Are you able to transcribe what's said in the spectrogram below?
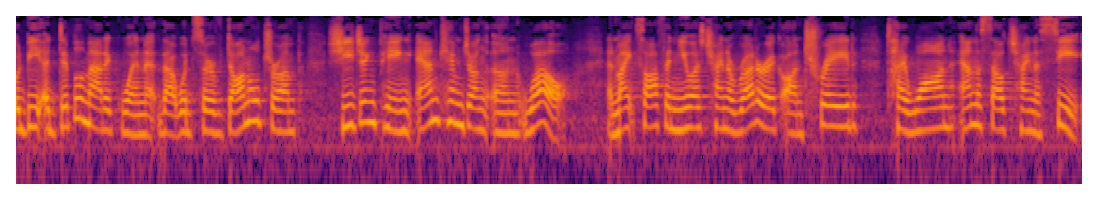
would be a diplomatic win that would serve Donald Trump, Xi Jinping, and Kim Jong un well and might soften U.S. China rhetoric on trade, Taiwan, and the South China Sea.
